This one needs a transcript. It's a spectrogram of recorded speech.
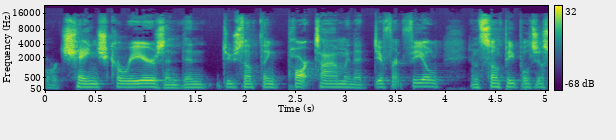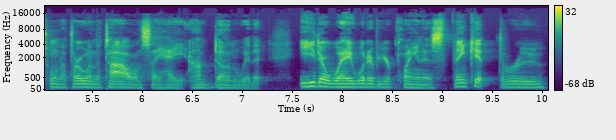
or change careers and then do something part time in a different field. And some people just want to throw in the towel and say, hey, I'm done with it. Either way, whatever your plan is, think it through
